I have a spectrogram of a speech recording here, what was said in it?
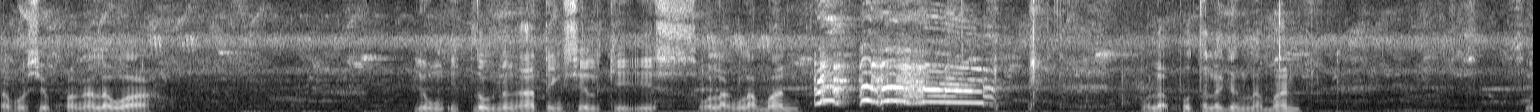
Tapos yung pangalawa, yung itlog ng ating silky is walang laman. Wala po talagang laman. So,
